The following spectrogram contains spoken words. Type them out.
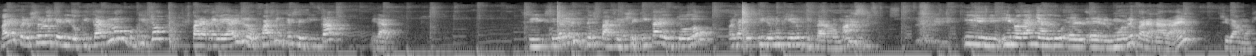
¿vale? Pero solo he querido quitarlo un poquito para que veáis lo fácil que se quita. Mirad. Si, si vais despacio se quita del todo, pasa que es que yo no quiero quitarlo más. Y, no daña el mueble para nada, ¿eh? Sigamos.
